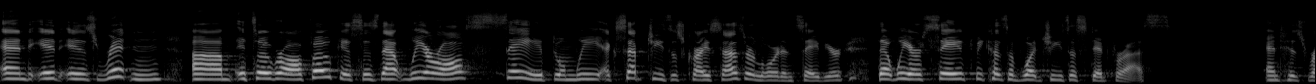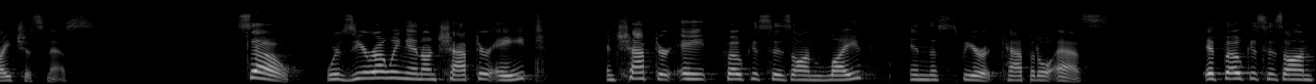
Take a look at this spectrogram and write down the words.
and it is written, um, its overall focus is that we are all saved when we accept Jesus Christ as our Lord and Savior, that we are saved because of what Jesus did for us and his righteousness. So, we're zeroing in on chapter 8, and chapter 8 focuses on life in the Spirit, capital S. It focuses on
